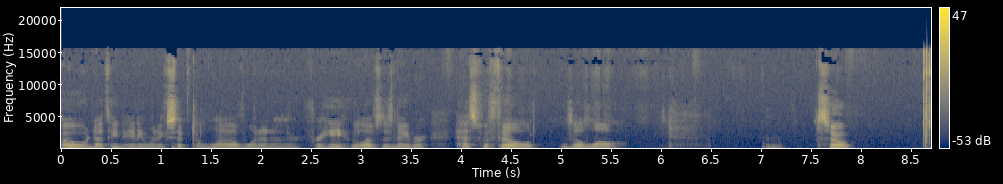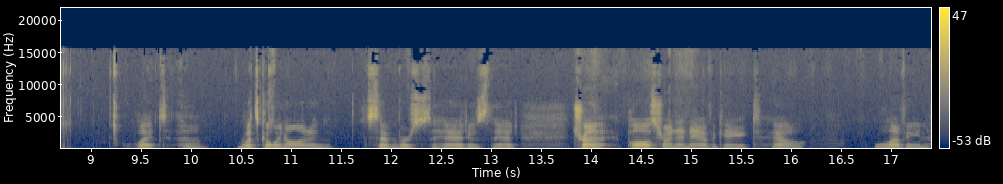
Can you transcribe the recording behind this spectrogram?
Owe nothing to anyone except to love one another, for he who loves his neighbor has fulfilled the law. So, what um, what's going on in seven verses ahead is that try, Paul is trying to navigate how loving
